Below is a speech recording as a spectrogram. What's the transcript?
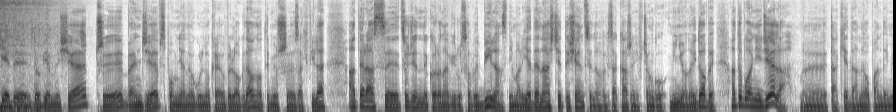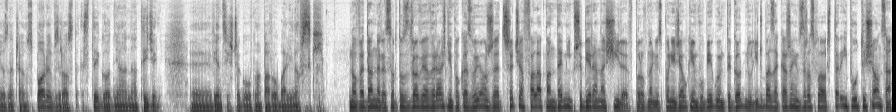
Kiedy dowiemy się, czy będzie wspomniany ogólnokrajowy lockdown, o tym już e, za chwilę. A teraz e, codzienny koronawirusowy bilans. Niemal 11 tysięcy nowych zakażeń w ciągu minionej doby. A to była niedziela. E, Takie dane o pandemii oznaczają spory wzrost z tygodnia na tydzień. E, Więcej szczegółów ma Paweł Balinowski. Nowe dane resortu zdrowia wyraźnie pokazują, że trzecia fala pandemii przybiera na sile. W porównaniu z poniedziałkiem w ubiegłym tygodniu liczba zakażeń wzrosła o 4,5 tysiąca.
